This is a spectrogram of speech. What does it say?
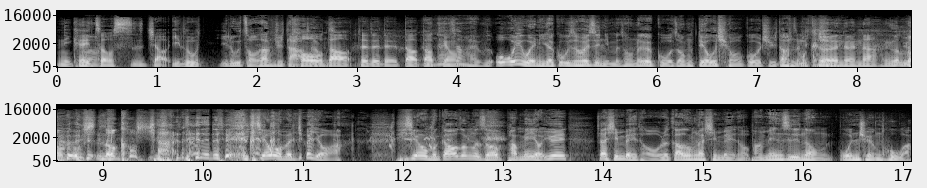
你可以走死角，嗯、一路一路走上去打，偷到对对对，到到天王。还不是我，我以为你的故事会是你们从那个国中丢球过去到，怎么可能呢、啊？你说 local local shot，对对对对，以前我们就有啊。以前我们高中的时候，旁边有，因为在新北投，我的高中在新北投，旁边是那种温泉户啊。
